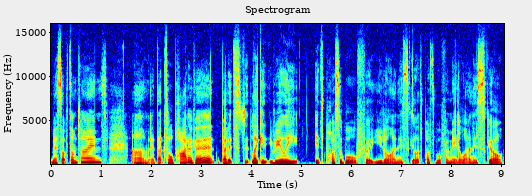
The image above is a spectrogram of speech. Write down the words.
mess up sometimes. Um, that's all part of it but it's like it really it's possible for you to learn this skill. It's possible for me to learn this skill.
